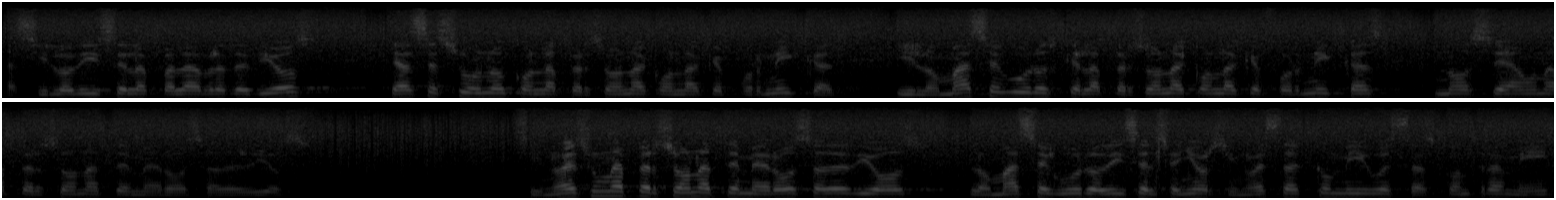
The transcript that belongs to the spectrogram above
Así lo dice la palabra de Dios te haces uno con la persona con la que fornicas. Y lo más seguro es que la persona con la que fornicas no sea una persona temerosa de Dios. Si no es una persona temerosa de Dios, lo más seguro, dice el Señor, si no estás conmigo, estás contra mí,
